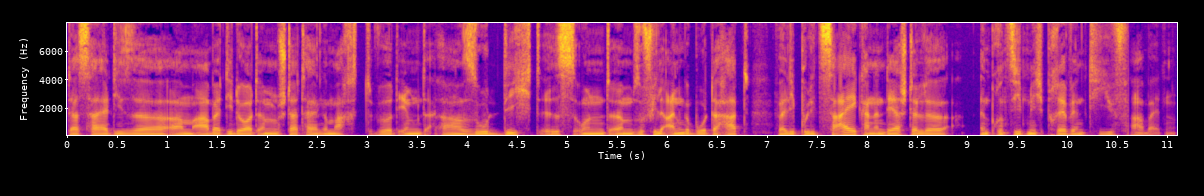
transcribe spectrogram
dass halt diese ähm, Arbeit, die dort im Stadtteil gemacht wird, eben äh, so dicht ist und ähm, so viele Angebote hat, weil die Polizei kann an der Stelle im Prinzip nicht präventiv arbeiten.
